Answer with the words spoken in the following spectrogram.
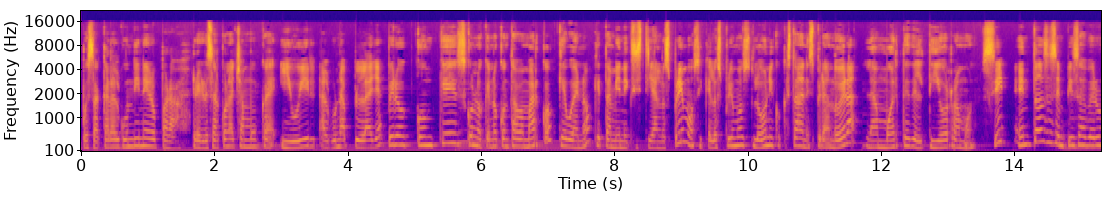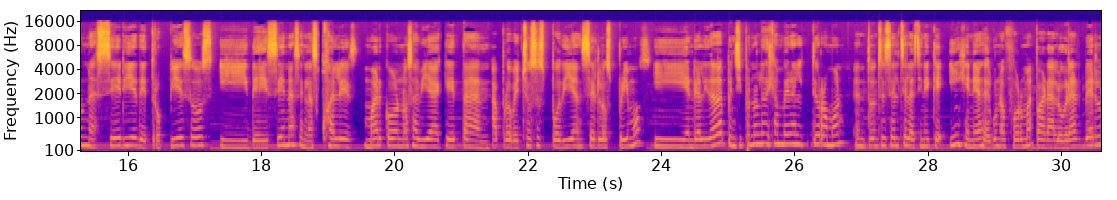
pues sacar algún dinero para regresar con la chamuca y huir a alguna playa, pero ¿con qué es con lo que no contaba Marco? Qué bueno, que también existían los primos y que los primos lo único que estaban esperando era la muerte del tío Ramón. Sí, entonces empieza a haber una serie de tropiezos y de escenas en las cuales Marco no sabía qué tan aprovechosos podían ser los primos y en realidad al principio no le dejan ver al tío Ramón, entonces él se las tiene que ingeniar de alguna forma para lograr verlo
